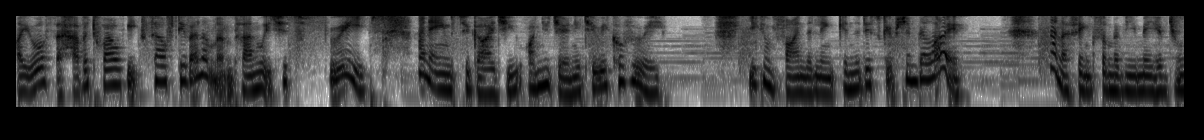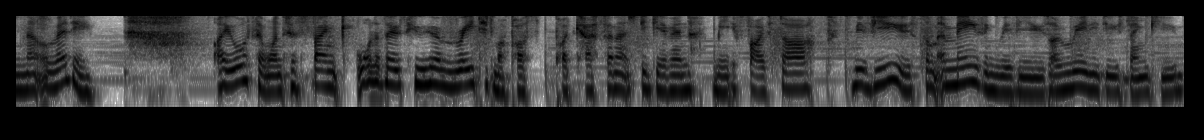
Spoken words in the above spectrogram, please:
I also have a 12 week self development plan which is free and aims to guide you on your journey to recovery. You can find the link in the description below. And I think some of you may have joined that already. I also want to thank all of those who have rated my podcast and actually given me five star reviews, some amazing reviews. I really do thank you.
